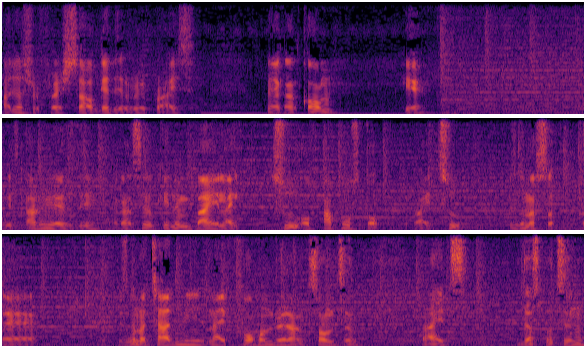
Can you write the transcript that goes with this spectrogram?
I'll just refresh so I'll get the real price then I can come here with RUSD I can say okay let me buy like two of Apple stock right two it's gonna uh, it's gonna charge me like 400 and something right? Just put in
